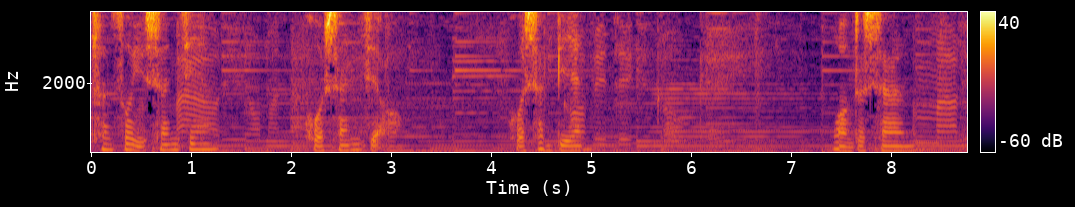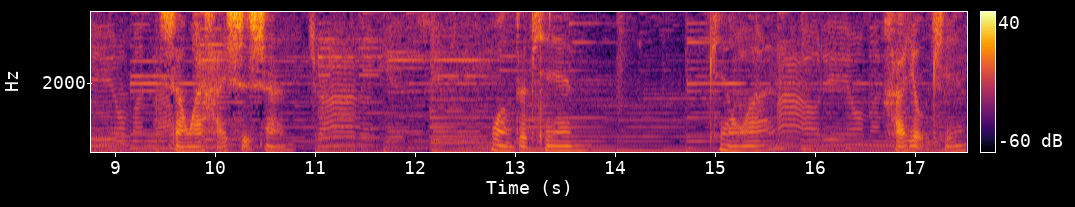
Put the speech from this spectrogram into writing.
穿梭于山间，或山脚，或山边。望着山，山外还是山；望着天，天外还有天。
